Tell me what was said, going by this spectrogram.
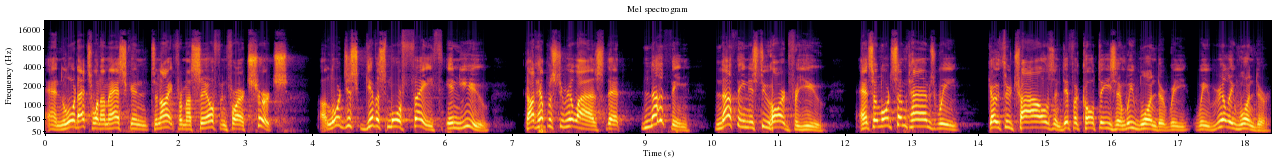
And Lord, that's what I'm asking tonight for myself and for our church. Uh, Lord, just give us more faith in you. God, help us to realize that Nothing, nothing is too hard for you. And so, Lord, sometimes we go through trials and difficulties and we wonder, we, we really wonder,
